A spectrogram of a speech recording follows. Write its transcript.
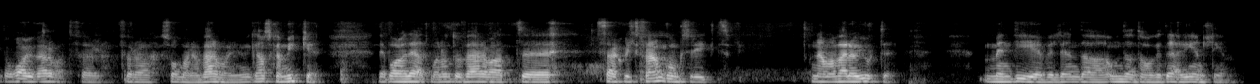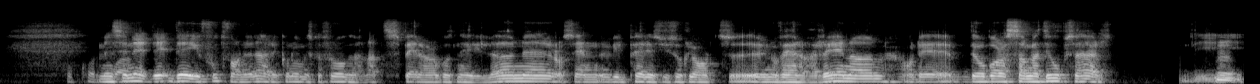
de har ju värvat för förra sommaren. Värvade ju ganska mycket. Det är bara det att man inte har värvat eh, särskilt framgångsrikt när man väl har gjort det. Men det är väl det enda undantaget där egentligen. Men sen är det, det, är ju fortfarande den här ekonomiska frågan att spelare har gått ner i löner och sen vill Perez ju såklart eh, renovera arenan och det, det har bara samlat ihop så här i, mm.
